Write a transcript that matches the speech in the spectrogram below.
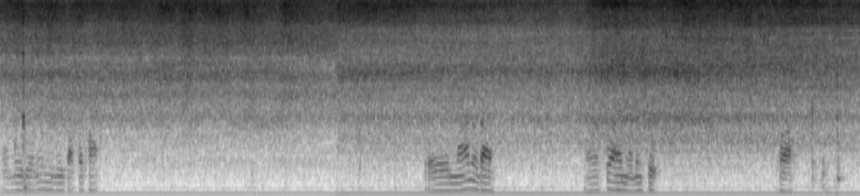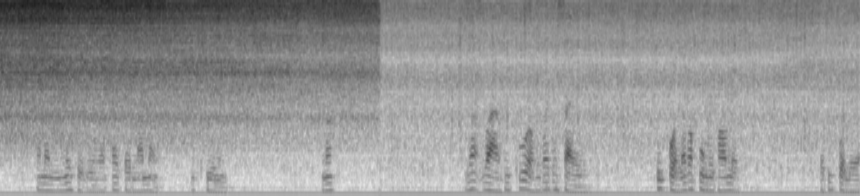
ผมมือเดียวไม่มีมือจับกระทะเติมน้ำลงไปแล้วคั่วให้หมูมันสุกพอถ้ามันไม่สุกเองเราค่อยเติมน้ำใหม่อีกทีหนึงเนาะ ระหว่างที่คั่วผมก็จะใส่พริกป่นแล้วก็ปรุงไปพร้อมเลยใส่พริกป่นเลย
